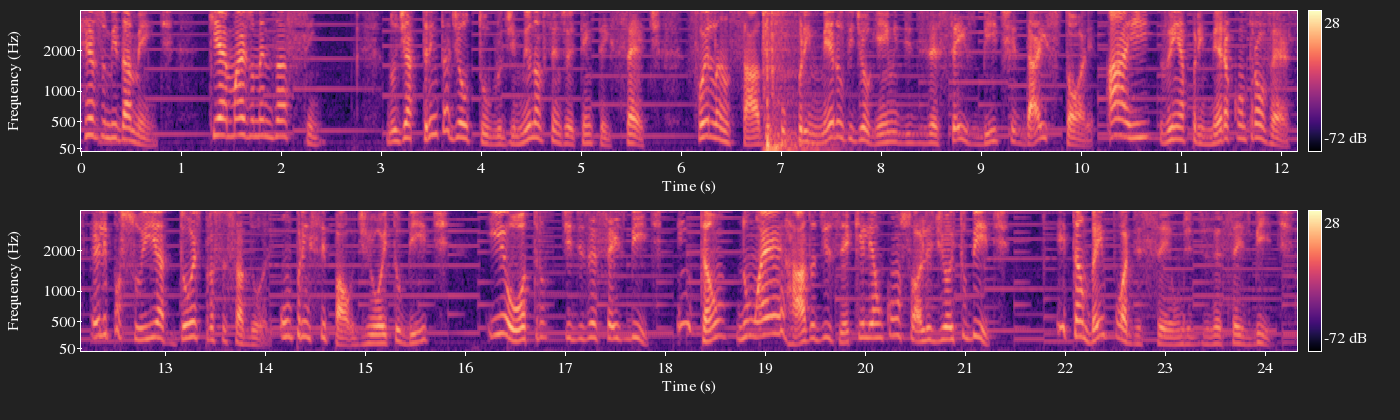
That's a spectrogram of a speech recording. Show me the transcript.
resumidamente, que é mais ou menos assim. No dia 30 de outubro de 1987, foi lançado o primeiro videogame de 16-bit da história. Aí vem a primeira controvérsia. Ele possuía dois processadores, um principal de 8-bit e outro de 16-bit. Então, não é errado dizer que ele é um console de 8-bit. E também pode ser um de 16-bit.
